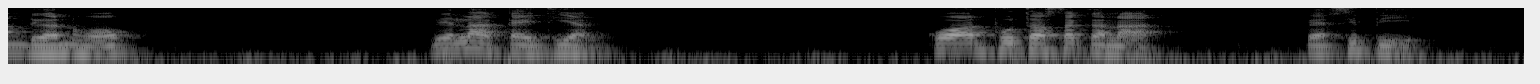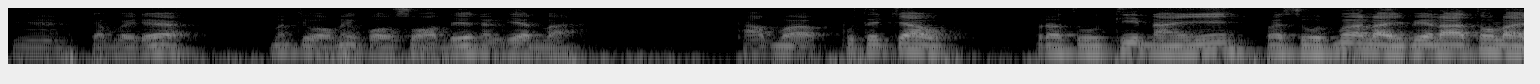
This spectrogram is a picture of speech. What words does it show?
ำเดือนหกเวลาใกล้เที่ยง ก่อนพุทธศักราชแปดสิบปีจำไว้เด้อมันจะออกในข้อสอบเด้อนักเรียนว่าถามว่าพุทธเจ้า ประสูติที่ไหน ประสูติเมื่อไหร่ เวลาเท่าไหร่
